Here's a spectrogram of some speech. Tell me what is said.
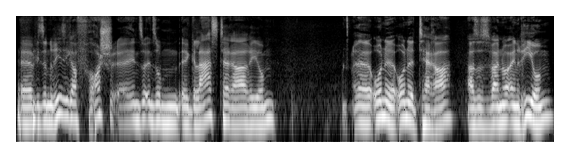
Äh, wie so ein riesiger Frosch äh, in so, in so einem äh, Glasterrarium. Äh, ohne, ohne Terra. Also es war nur ein Rium.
